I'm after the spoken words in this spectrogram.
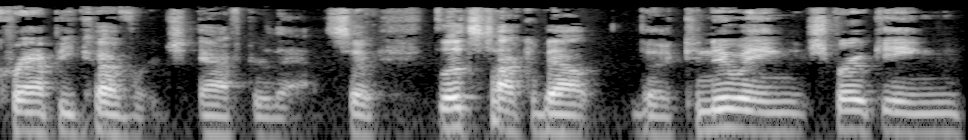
crappy coverage after that. So let's talk about the canoeing, stroking,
